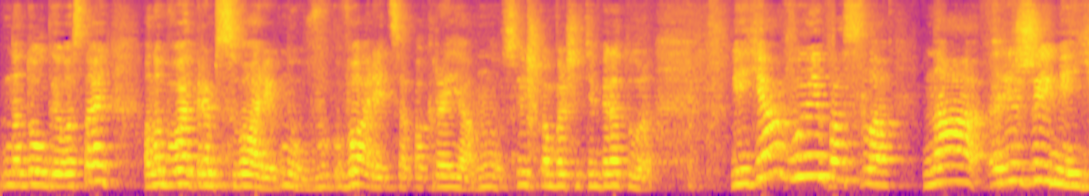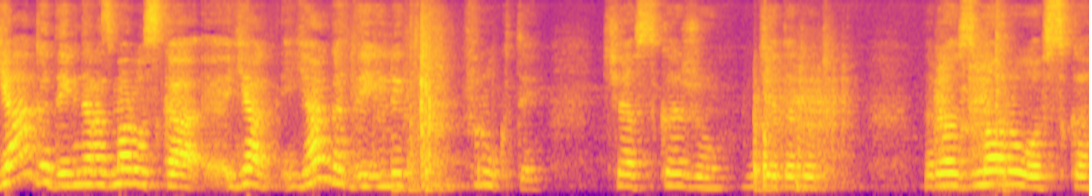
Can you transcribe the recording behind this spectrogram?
надолго его ставить, оно бывает прям сварив, ну, варится по краям, ну, слишком большая температура. И я выпасла на режиме ягоды, именно разморозка э, я- ягоды или фрукты. Сейчас скажу, где-то тут разморозка.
